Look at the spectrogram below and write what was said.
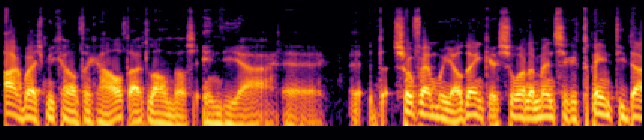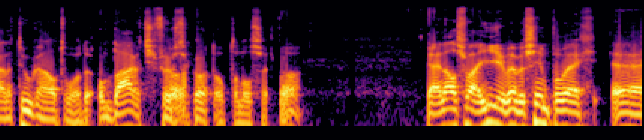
arbeidsmigranten gehaald uit landen als India. eh, eh, d- zover moet je al denken. Zo worden mensen getraind die daar naartoe gehaald worden om daar het chauffeurstekort op te lossen. oh. Ja, en als wij hier, we hebben simpelweg eh,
